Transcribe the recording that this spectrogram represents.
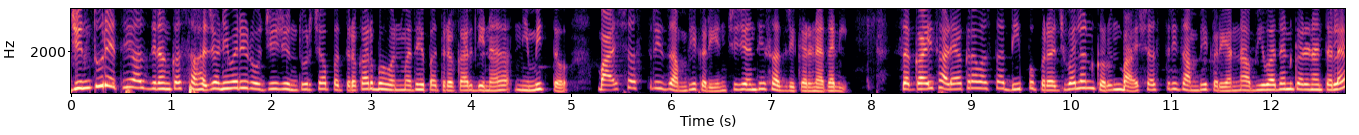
जिंतूर येथे आज दिनांक सहा जानेवारी रोजी जिंतूरच्या पत्रकार भवनमध्ये पत्रकार दिनानिमित्त बाळशास्त्री जांभेकर यांची जयंती साजरी करण्यात आली. सकाळी साडे अकरा वाजता दीप प्रज्वलन करून बाळशास्त्री जांभेकर यांना अभिवादन करण्यात आलंय.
